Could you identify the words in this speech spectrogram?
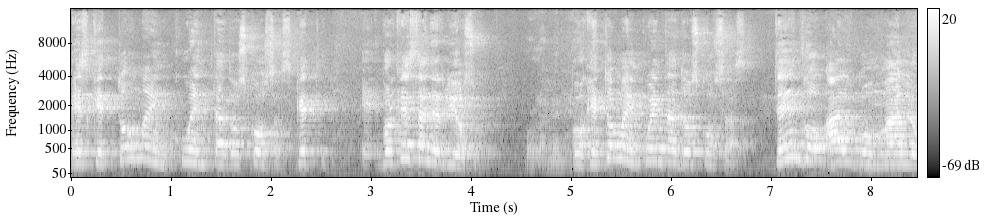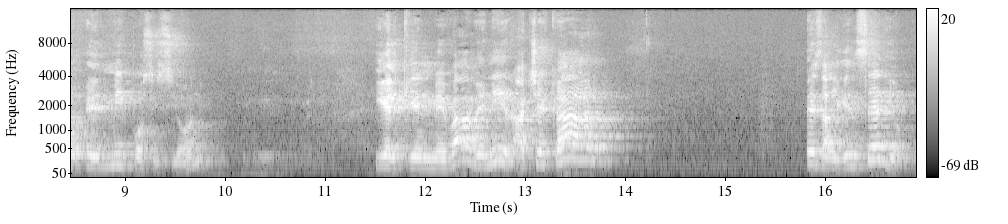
es que toma en cuenta dos cosas. ¿Qué- eh, ¿Por qué está nervioso? Porque toma en cuenta dos cosas. Tengo algo malo en mi posición y el quien me va a venir a checar es alguien serio.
